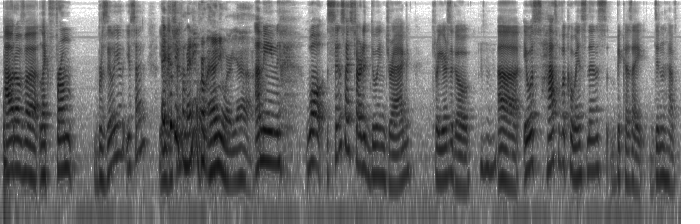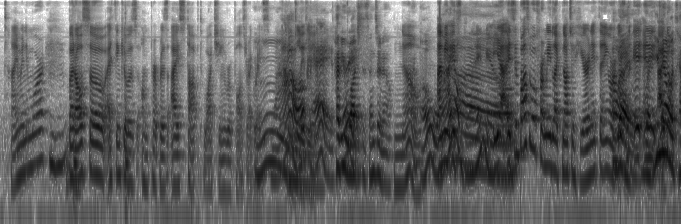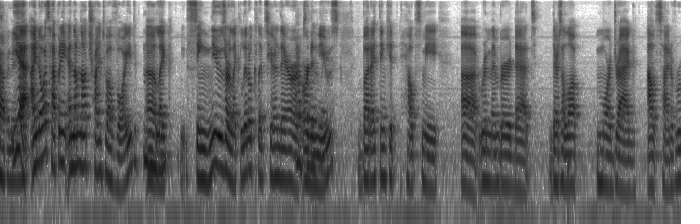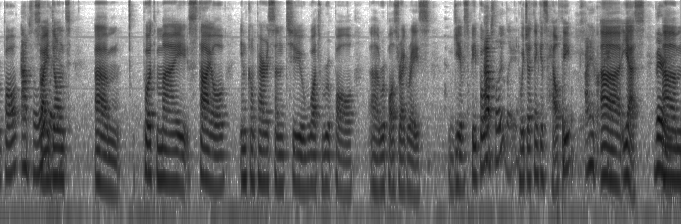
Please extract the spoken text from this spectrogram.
out of uh, like from Brazil, you, you said You It could be from anywhere. From anywhere, yeah. I mean, well, since I started doing drag three years ago, Mm-hmm. uh, it was half of a coincidence because I didn't have time anymore. Mm-hmm. But also, I think it was on purpose. I stopped watching RuPaul's Drag Race. wow. completely. Okay. Have you watched it since or no? No. Oh, I mean, it's don't blame you. yeah, it's impossible for me like not to hear anything or Oh, right, it- and right. it- You I know what's happening. Yeah, I know what's happening, and I'm not trying to avoid Mm-hmm. uh, like seeing news or like little clips here and there or, or the Absolutely. news. But I think it helps me uh, remember that there's a lot more drag outside of RuPaul. Absolutely. So I don't um, put my style in comparison to what RuPaul uh, RuPaul's Drag Race gives people Absolutely. which I think is healthy. I agree. Uh, yes. Very. Um,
